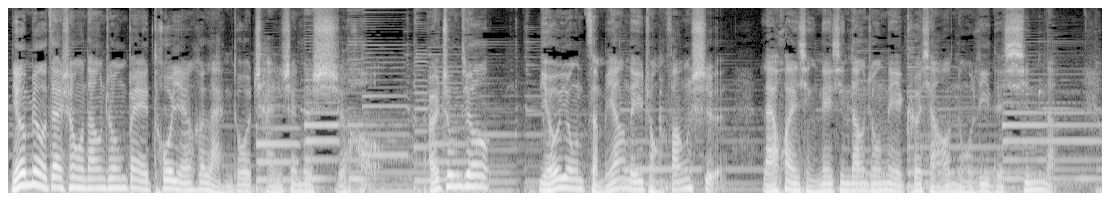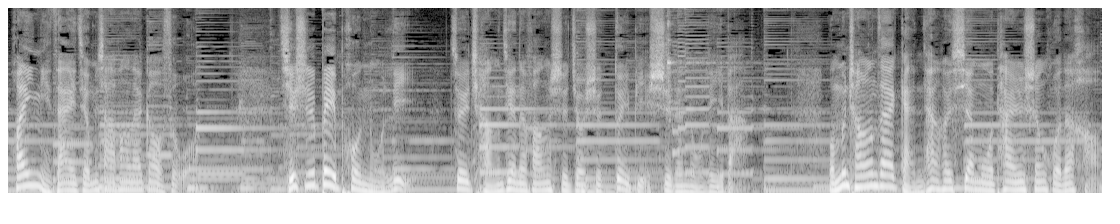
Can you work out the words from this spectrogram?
你有没有在生活当中被拖延和懒惰缠身的时候？而终究，你又用怎么样的一种方式？来唤醒内心当中那颗想要努力的心呢？欢迎你在节目下方来告诉我。其实被迫努力最常见的方式就是对比式的努力吧。我们常常在感叹和羡慕他人生活的好，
